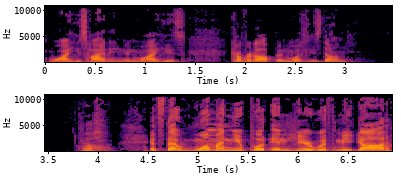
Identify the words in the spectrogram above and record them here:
why he's hiding and why he's covered up and what he's done? Well, it's that woman you put in here with me, God.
